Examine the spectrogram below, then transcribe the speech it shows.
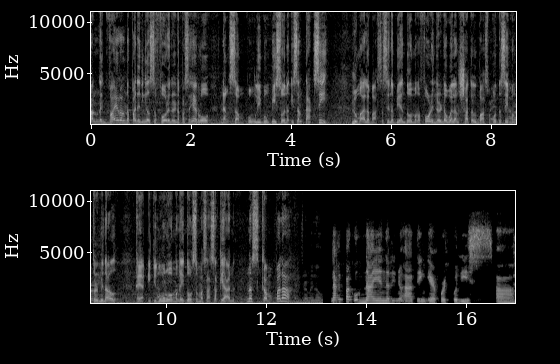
ang nag-viral na paniningil sa foreigner na pasahero ng 10,000 piso ng isang taxi. Lumalabas sa sinabihan daw mga foreigner na walang shuttle bus papunta sa ibang terminal. Kaya itinuro ang mga ito sa masasakyan na scam pala. nakipag-ugnayan na rin yung ating airport police ah,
